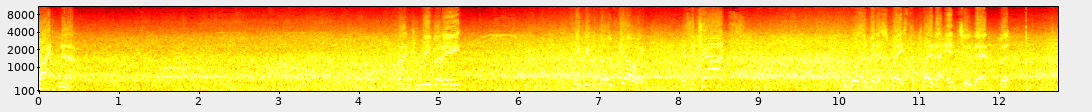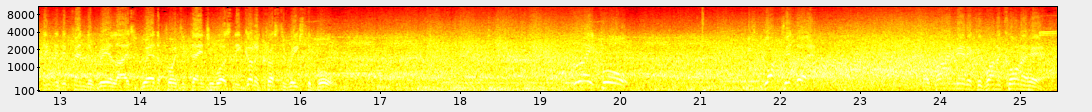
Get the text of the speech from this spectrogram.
On now. Franck Ribéry keeping the move going. It's a chance! There was a bit of space to play that into then, but I think the defender realised where the point of danger was and he got across to reach the ball. Great ball. He's blocked it there. So Bayern Munich have won a corner here.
